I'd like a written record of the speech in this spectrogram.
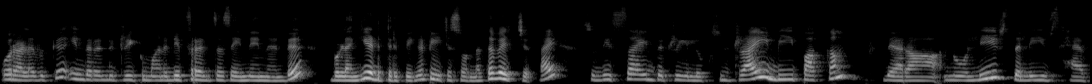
ஓரளவுக்கு இந்த ரெண்டு ட்ரீக்குமான டிஃப்ரென்சஸ் என்னென்னு விளங்கி எடுத்திருப்பீங்க டீச்சர் சொன்னதை வச்சு right so this side the tree looks dry B பக்கம் there are leaves the leaves have have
